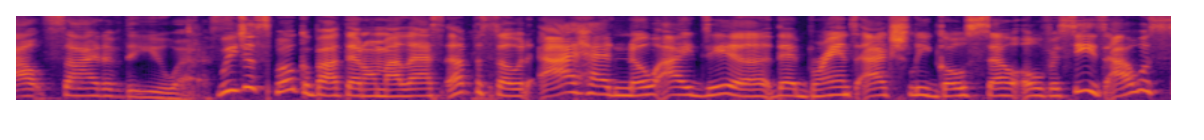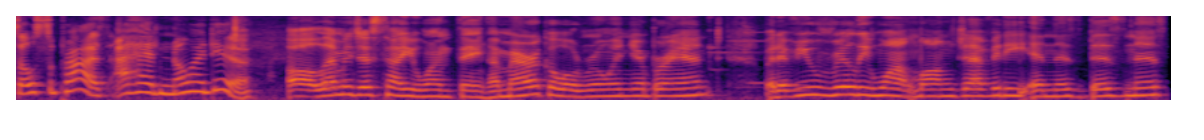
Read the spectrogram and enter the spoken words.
outside of the US. We just spoke about that on my last episode. I had no idea that brands actually go sell overseas. I was so surprised. I had no idea. Oh, let me just tell you one thing. America will ruin your brand, but if you really want longevity in this business,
